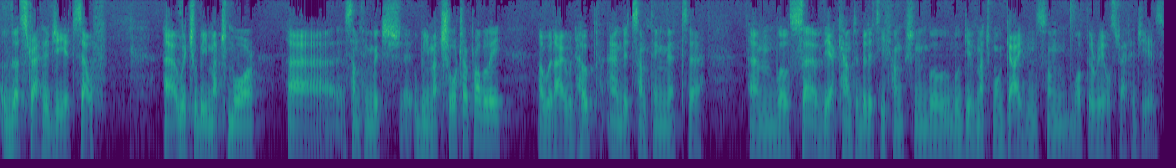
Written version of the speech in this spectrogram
the strategy itself, uh, which will be much more uh, something which will be much shorter probably, uh, what I would hope, and it's something that um, will serve the accountability function, will, will give much more guidance on what the real strategy is.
